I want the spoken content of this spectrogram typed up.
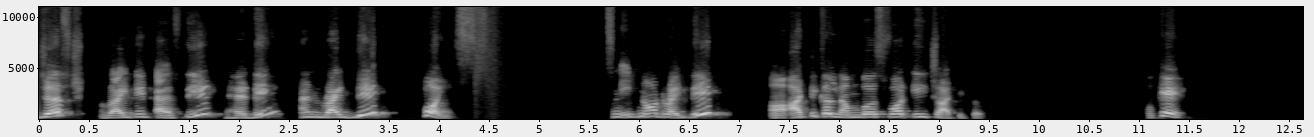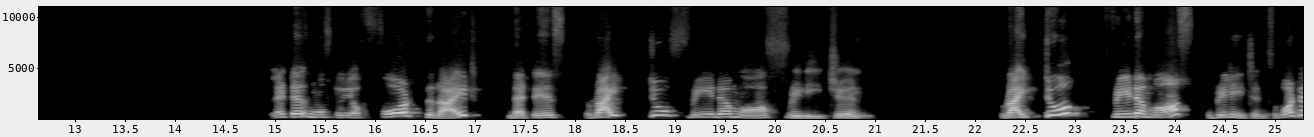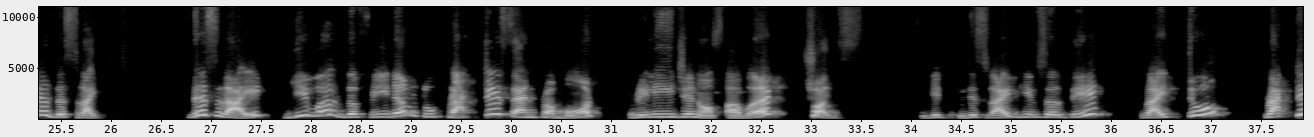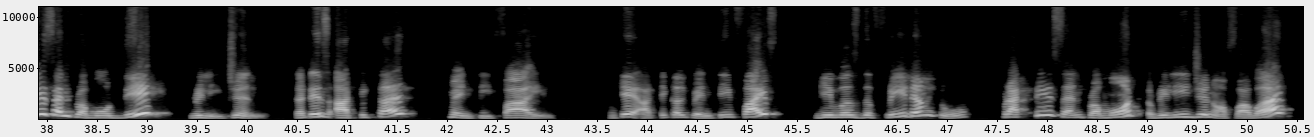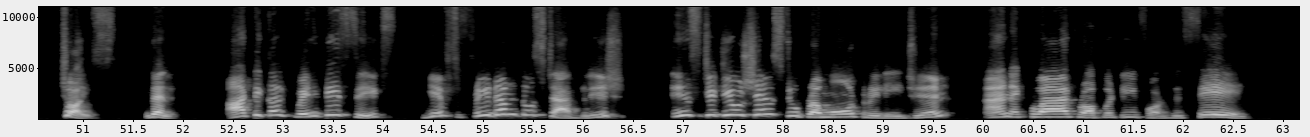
just write it as the heading and write the points. Need not write the uh, article numbers for each article. Okay. Let us move to your fourth right, that is right to freedom of religion. Right to freedom of religion. So what is this right? This right gives us the freedom to practice and promote religion of our choice. This right gives us the right to practice and promote the religion. That is Article 25. Okay, Article 25 gives us the freedom to practice and promote religion of our choice. Then Article 26 gives freedom to establish institutions to promote religion and acquire property for the same.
